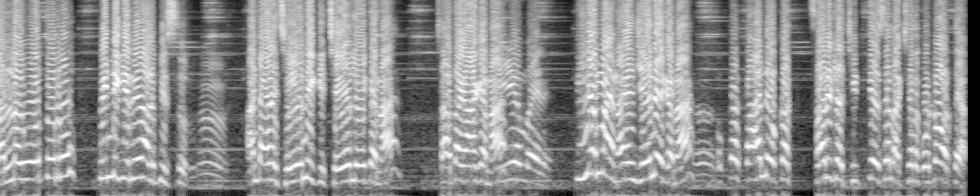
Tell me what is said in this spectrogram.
బళ్ళకు పోతారు పిండి గిరిని నడిపిస్తారు. అంటే ఆయన చేయనీకి చేయలేకనా చేత కాకనా సీఎం ఆయన పిఎం ఆయన ఆయన చేయలేకనా ఒక్క ఖాళీ ఒక్కసారి ఇట్లా చిట్కేస్తే లక్షల కోట్లు పడతాయి?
